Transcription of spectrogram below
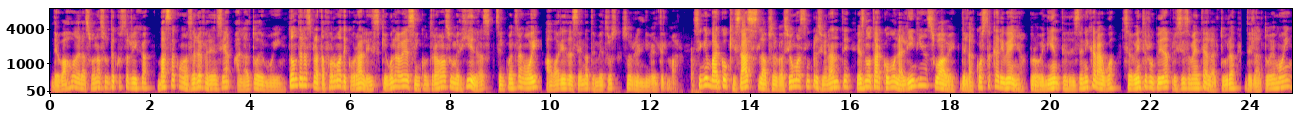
debajo de la zona sur de Costa Rica, basta con hacer referencia al Alto de Moín, donde las plataformas de corales que una vez se encontraban sumergidas se encuentran hoy a varias decenas de metros sobre el nivel del mar. Sin embargo, quizás la observación más impresionante es notar cómo la línea suave de la costa caribeña proveniente desde Nicaragua se ve interrumpida precisamente a la altura del Alto de Moín.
